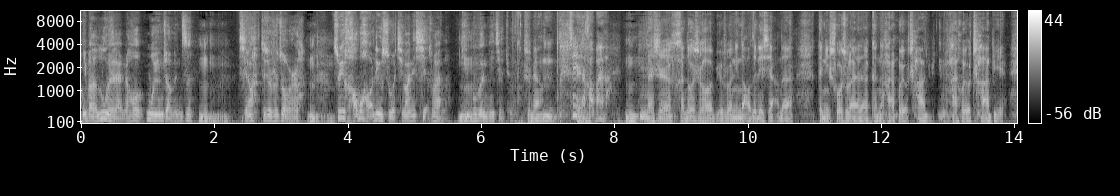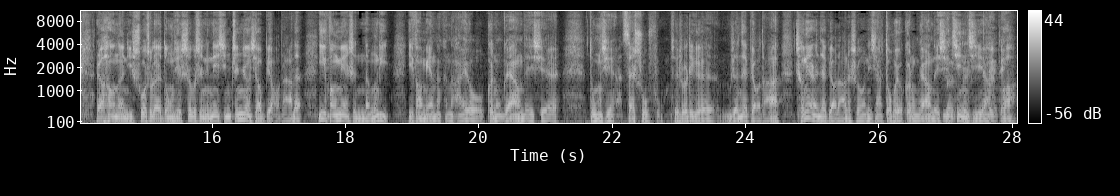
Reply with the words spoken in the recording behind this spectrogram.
你把它录下来，然后录音转文字，嗯行了，这就是作文了。嗯，所以好不好另说，起码你写出来了，第一步问题解决了。是这样。嗯，这也是好办法。嗯，但是很多时候，比如说你脑子里想的，跟你说出来的可能还会有差距，还会有差别。然后呢，你说出来的东西是不是你内心真正想表达的？一方面是能力，一方面呢，可能还有各种各样的一些东西在束缚。所以说，这个人在表达，成年人在表达的时候，你想都会有各种各样的一些禁忌啊，对吧？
